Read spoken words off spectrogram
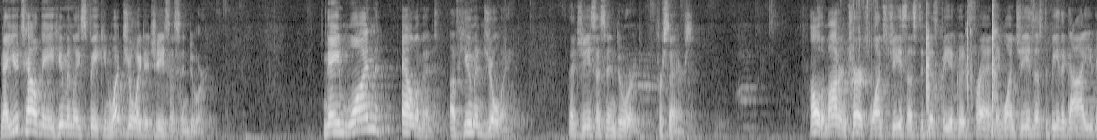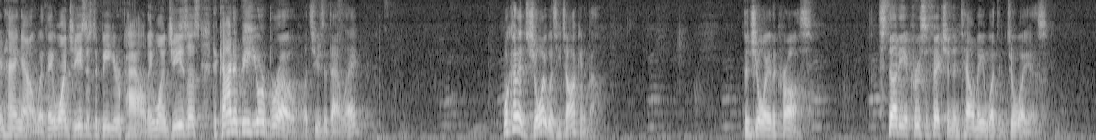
Now, you tell me, humanly speaking, what joy did Jesus endure? Name one element of human joy that Jesus endured for sinners. Oh, the modern church wants Jesus to just be a good friend. They want Jesus to be the guy you can hang out with. They want Jesus to be your pal. They want Jesus to kind of be your bro. Let's use it that way. What kind of joy was he talking about? The joy of the cross. Study a crucifixion and tell me what the joy is.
